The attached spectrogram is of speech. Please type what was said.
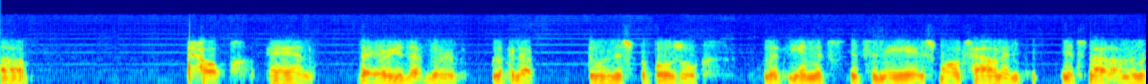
uh, help. And the area that they're looking at doing this proposal, lithium, it's it's in a small town and it's not on the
